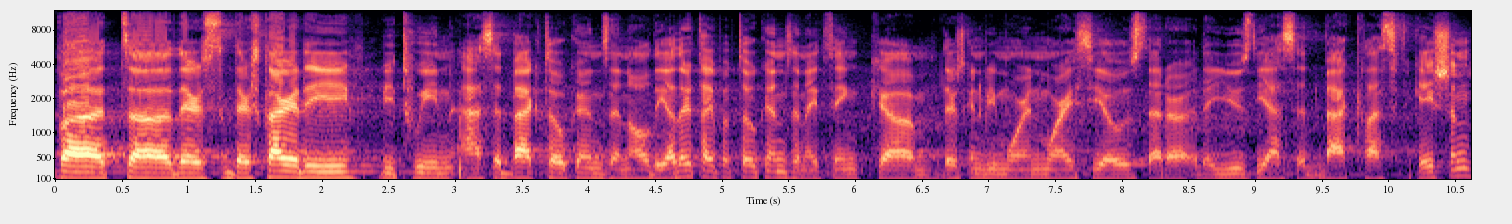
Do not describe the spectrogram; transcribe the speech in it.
But uh, there's, there's clarity between asset-backed tokens and all the other type of tokens. And I think um, there's going to be more and more ICOs that, are, that use the asset-backed classification.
